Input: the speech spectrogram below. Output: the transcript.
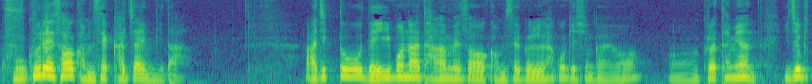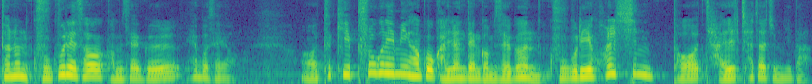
구글에서 검색하자입니다. 아직도 네이버나 다음에서 검색을 하고 계신가요? 어, 그렇다면 이제부터는 구글에서 검색을 해보세요. 어, 특히 프로그래밍하고 관련된 검색은 구글이 훨씬 더 잘 찾아줍니다.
